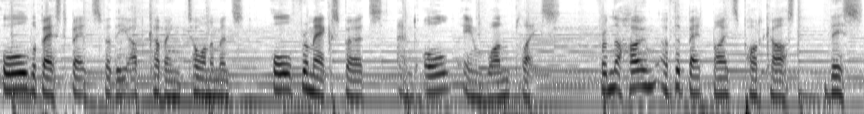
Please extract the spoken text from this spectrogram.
All the best bets for the upcoming tournaments, all from experts, and all in one place. From the home of the Bet Bites podcast, this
